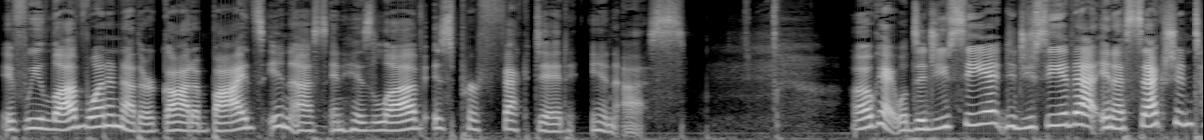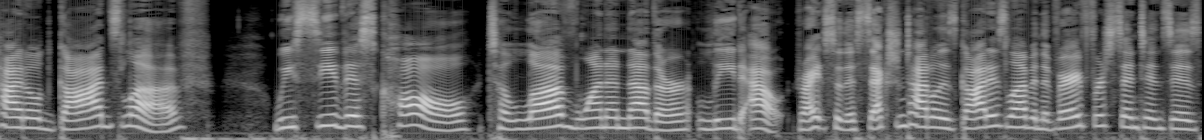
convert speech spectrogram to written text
If we love one another, God abides in us, and his love is perfected in us. Okay, well, did you see it? Did you see that in a section titled God's Love? We see this call to love one another lead out, right? So the section title is God is love, and the very first sentence is,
